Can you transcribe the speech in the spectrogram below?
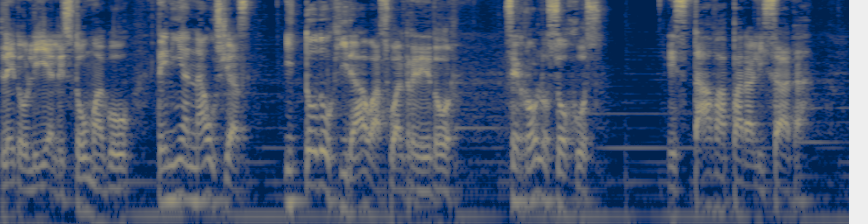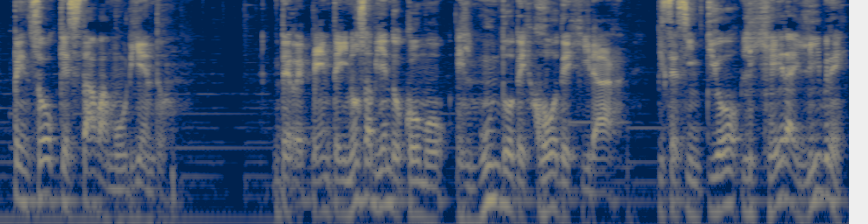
Le dolía el estómago, tenía náuseas y todo giraba a su alrededor. Cerró los ojos. Estaba paralizada. Pensó que estaba muriendo. De repente, y no sabiendo cómo, el mundo dejó de girar y se sintió ligera y libre.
